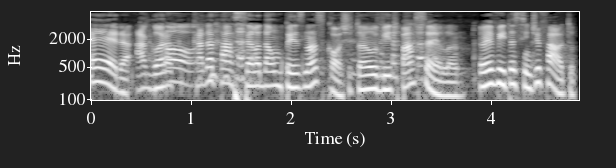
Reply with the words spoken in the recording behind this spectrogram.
Era. Agora, Ó. cada parcela dá um peso nas costas. Então, eu evito parcela. Eu evito, assim, de fato.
